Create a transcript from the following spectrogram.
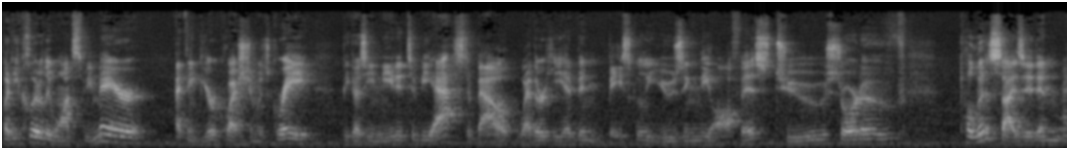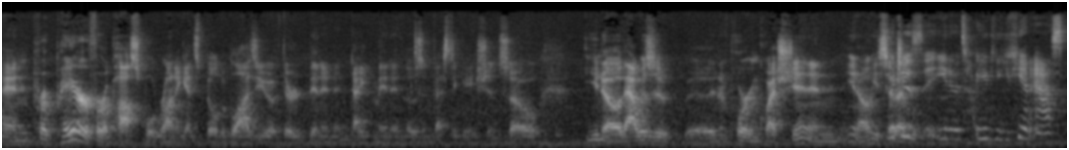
but he clearly wants to be mayor. I think your question was great because he needed to be asked about whether he had been basically using the office to sort of politicize it and, and prepare for a possible run against Bill de Blasio if there had been an indictment in those investigations. So, you know, that was a, an important question. And, you know, he said, Which is, you know, it's, you, you can't ask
